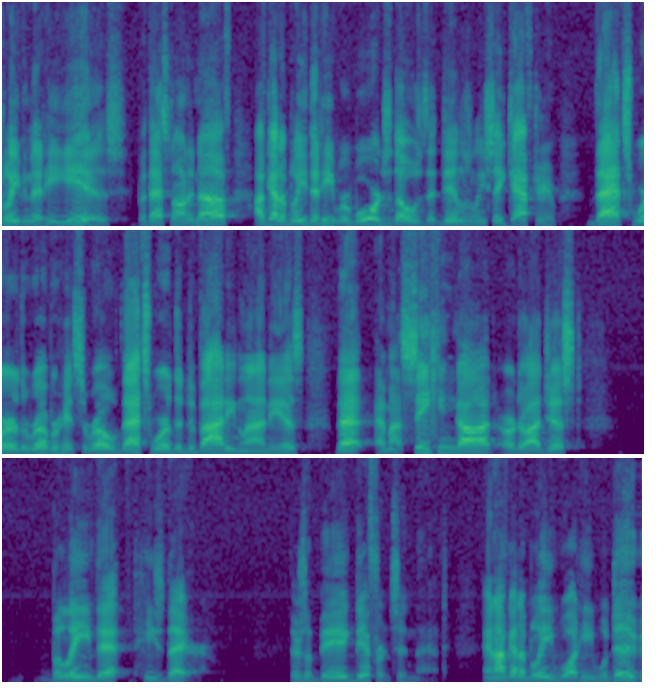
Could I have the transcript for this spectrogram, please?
believing that He is, but that's not enough. I've got to believe that He rewards those that diligently seek after Him. That's where the rubber hits the road. That's where the dividing line is. That am I seeking God or do I just believe that He's there? There's a big difference in that. And I've got to believe what He will do.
